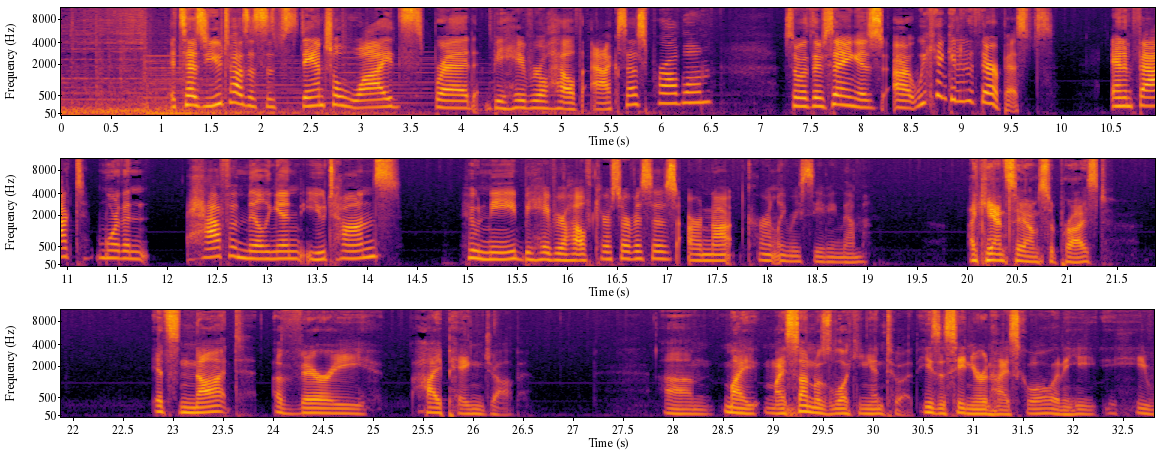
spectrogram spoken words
It says Utah has a substantial widespread behavioral health access problem. So, what they're saying is uh, we can't get into therapists. And in fact, more than half a million Utahns who need behavioral health care services are not currently receiving them. I can't say I'm surprised. It's not a very high paying job um, my my son was looking into it. He's a senior in high school, and he he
